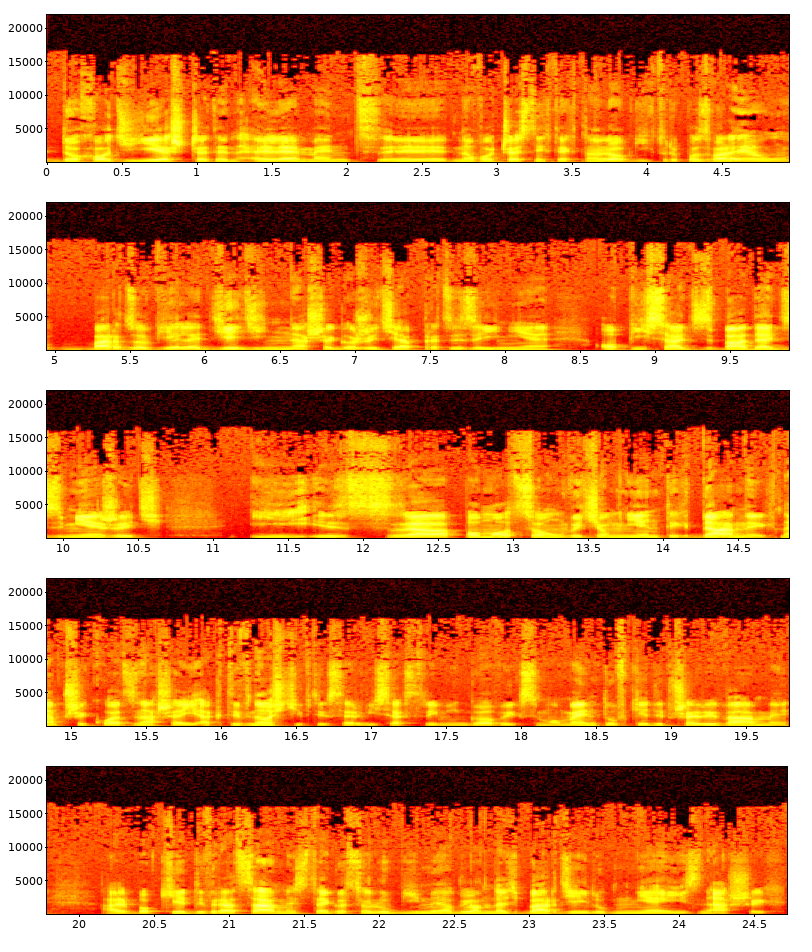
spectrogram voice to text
dochodzi jeszcze ten element nowoczesnych technologii, które pozwalają bardzo wiele dziedzin naszego życia precyzyjnie opisać, zbadać, zmierzyć i za pomocą wyciągniętych danych, na przykład z naszej aktywności w tych serwisach streamingowych, z momentów, kiedy przerywamy, albo kiedy wracamy, z tego, co lubimy oglądać bardziej lub mniej, z naszych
